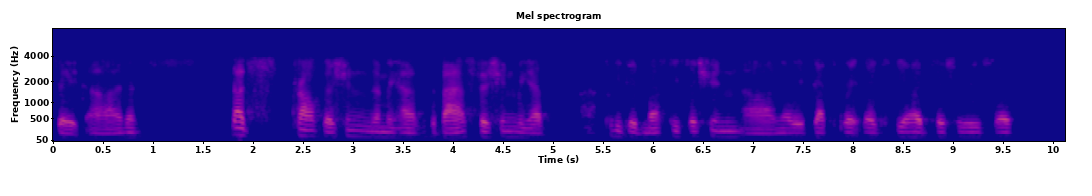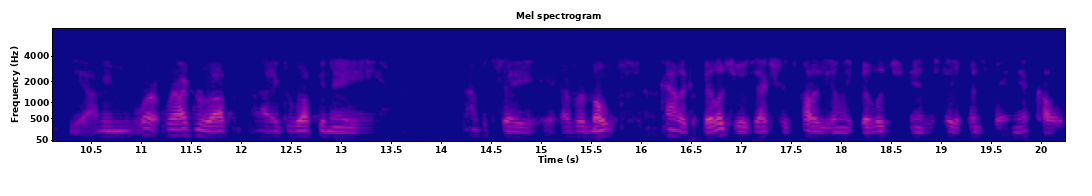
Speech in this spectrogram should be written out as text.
state, uh, and then that's trout fishing. Then we have the bass fishing. We have uh, pretty good musky fishing. Uh, you know, we've got the Great Lakes steelhead fisheries. So, yeah, I mean, where where I grew up, I grew up in a I would say a remote kind of like a village. It was actually it's probably the only village in the state of Pennsylvania called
